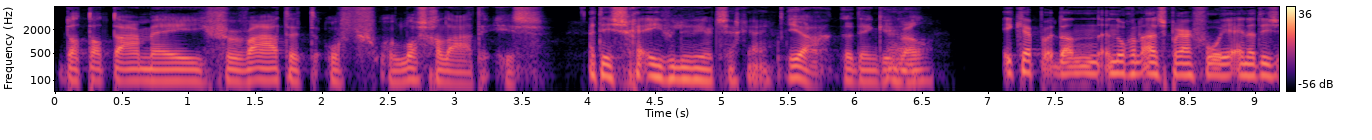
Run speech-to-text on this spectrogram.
dat dat daarmee verwaterd of losgelaten is. het is geëvalueerd, zeg jij. Ja, dat denk ik wel. Ik heb dan nog een uitspraak voor je. En dat is:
